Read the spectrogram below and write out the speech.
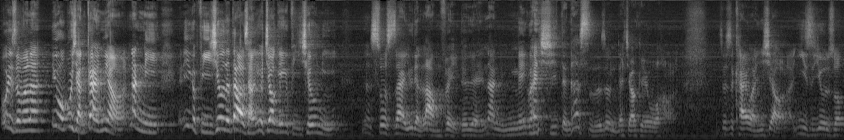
为什么呢？因为我不想盖庙。那你一个比丘的道场又交给一个比丘尼，那说实在有点浪费，对不对？那你没关系，等他死了之后你再交给我好了。这是开玩笑了，意思就是说，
